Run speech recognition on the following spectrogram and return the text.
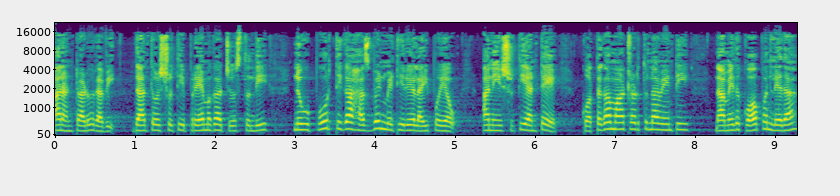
అని అంటాడు రవి. దాంతో శృతి ప్రేమగా చూస్తుంది నువ్వు పూర్తిగా హస్బెండ్ మెటీరియల్ అయిపోయావు అని శృతి అంటే కొత్తగా మాట్లాడుతున్నావేంటి? నా మీద కోపం లేదా?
